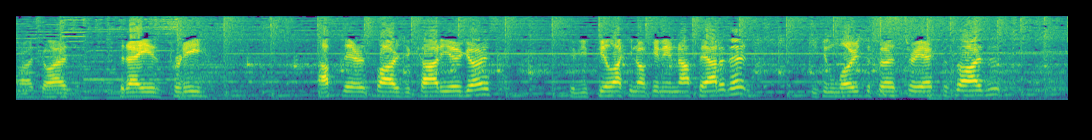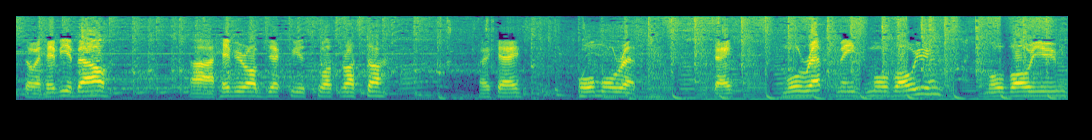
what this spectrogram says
Alright guys, today is pretty up there as far as your cardio goes. If you feel like you're not getting enough out of it, you can load the first three exercises. So a heavier bell, heavier object for your squat thruster. Okay, four more reps. Okay, more reps means more volume. More volume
